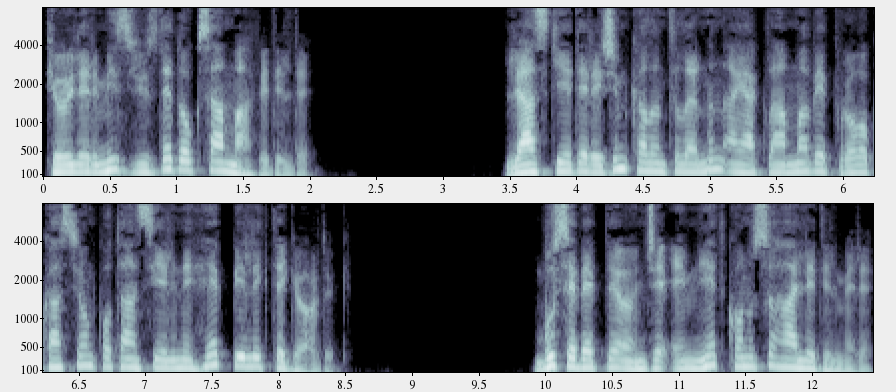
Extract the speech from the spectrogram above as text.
köylerimiz %90 mahvedildi. Laskiye'de rejim kalıntılarının ayaklanma ve provokasyon potansiyelini hep birlikte gördük. Bu sebeple önce emniyet konusu halledilmeli.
